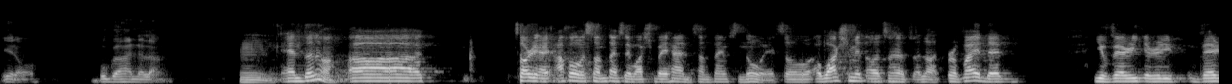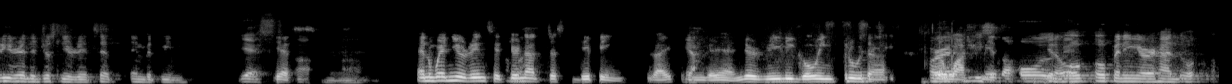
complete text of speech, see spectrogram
you know, bugahan na lang. Mm. And ano, uh, sorry, I, ako sometimes I wash by hand, sometimes no. Eh. So a wash mitt also helps a lot, provided you very, very, very religiously rinse it in between. Yes. Yes. Ah, And when you rinse it, you're not just dipping, right? Yeah. And ganyan. You're really going through the Or the at wash least, mitt. the whole you know, o- opening your hand o-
